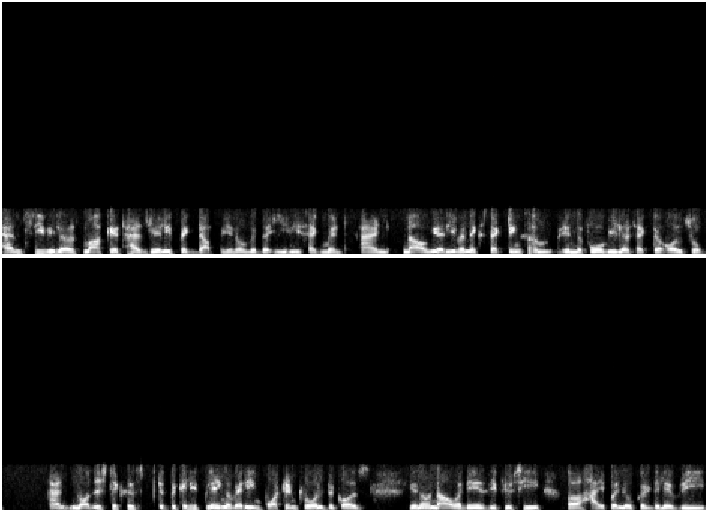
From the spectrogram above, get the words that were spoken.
and three-wheelers market has really picked up, you know, with the EV segment. And now we are even expecting some in the four-wheeler sector also. And logistics is typically playing a very important role because, you know, nowadays if you see uh, hyper local delivery,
